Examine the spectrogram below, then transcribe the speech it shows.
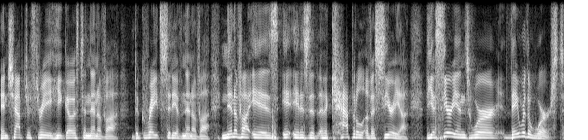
In chapter 3, he goes to Nineveh, the great city of Nineveh. Nineveh is it, it is the, the capital of Assyria. The Assyrians were they were the worst.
